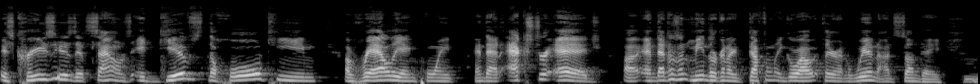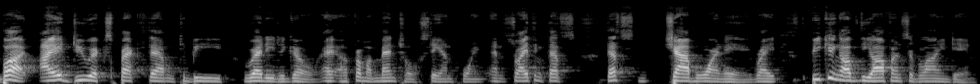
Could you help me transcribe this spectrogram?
as crazy as it sounds, it gives the whole team a rallying point and that extra edge. Uh, and that doesn't mean they're going to definitely go out there and win on Sunday, mm. but I do expect them to be ready to go uh, from a mental standpoint. And so I think that's, that's job 1A, right? Speaking of the offensive line, Dane,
